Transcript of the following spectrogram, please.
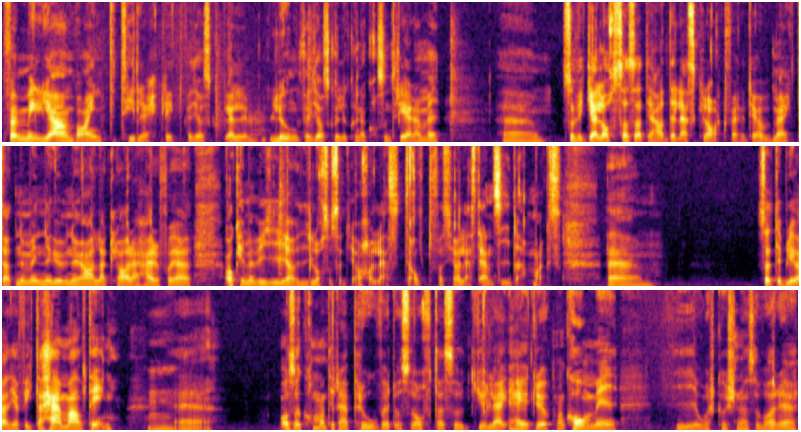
för miljön var inte tillräckligt för att jag sk- eller lugn för att jag skulle kunna koncentrera mig. Eh, så fick jag låtsas att jag hade läst klart för att jag märkte att nu, men nu, nu är alla klara. Här får jag, okej men vi, jag låtsas att jag har läst allt fast jag har läst en sida max. Eh, så att det blev att jag fick ta hem allting. Eh, och så kom man till det här provet och så ofta så ju högre upp man kom i, i årskurserna så var det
